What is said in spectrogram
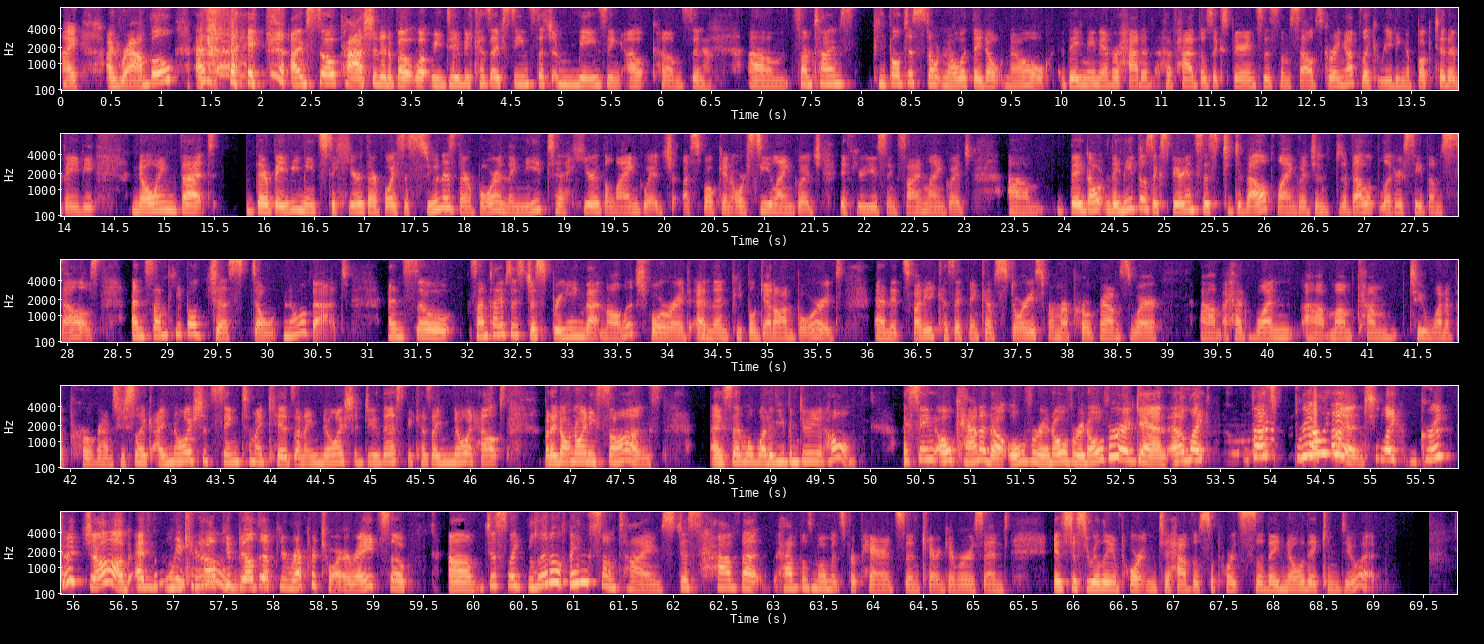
I, I ramble and I, I'm so passionate about what we do because I've seen such amazing outcomes. And yeah. Um, sometimes people just don't know what they don't know. They may never had have had those experiences themselves growing up, like reading a book to their baby, knowing that their baby needs to hear their voice as soon as they're born. They need to hear the language uh, spoken or see language if you're using sign language. Um, they don't. They need those experiences to develop language and develop literacy themselves. And some people just don't know that. And so sometimes it's just bringing that knowledge forward and then people get on board. And it's funny because I think of stories from our programs where um, I had one uh, mom come to one of the programs. She's like, I know I should sing to my kids and I know I should do this because I know it helps, but I don't know any songs. I said, Well, what have you been doing at home? I sing Oh Canada over and over and over again. And I'm like, that's brilliant. like, good, good job. And we can help you build up your repertoire, right? So um, just like little things sometimes just have that have those moments for parents and caregivers and it's just really important to have those supports so they know they can do it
